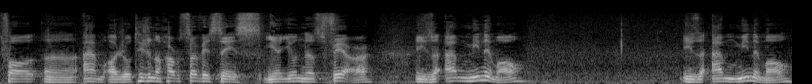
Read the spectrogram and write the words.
for uh, M or rotational hypersurfaces in unit sphere, is M minimal. Is M minimal.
